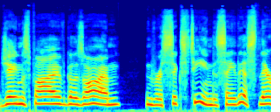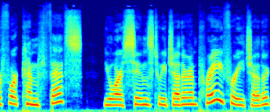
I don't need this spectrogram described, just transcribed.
James 5 goes on in verse 16 to say this Therefore, confess your sins to each other and pray for each other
